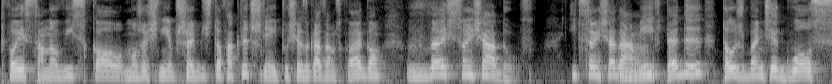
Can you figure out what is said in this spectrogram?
twoje stanowisko może się nie przebić, to faktycznie, i tu się zgadzam z kolegą, weź sąsiadów idź z sąsiadami mhm. i wtedy to już będzie głos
